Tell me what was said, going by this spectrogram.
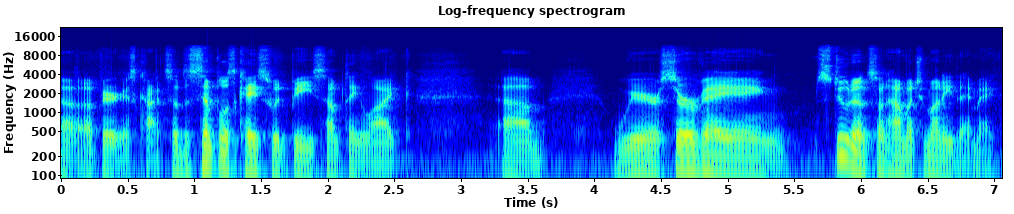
uh, of various kinds. So the simplest case would be something like um, we're surveying students on how much money they make.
